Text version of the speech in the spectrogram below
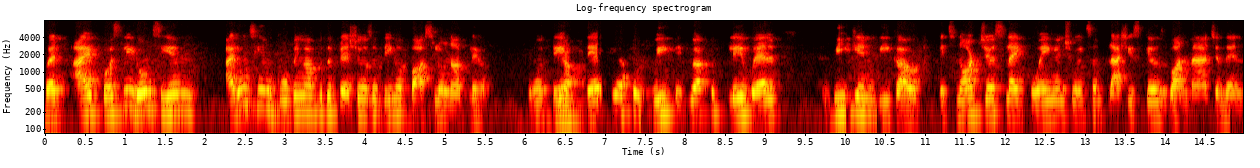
but I personally don't see him. I don't see him coping up with the pressures of being a Barcelona player. You know, they yeah. there you have to week you have to play well week in week out. It's not just like going and showing some flashy skills one match and then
